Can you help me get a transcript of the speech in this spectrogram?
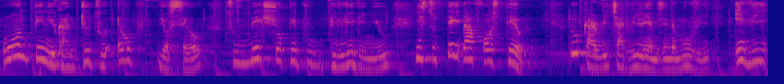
one thing you can do to help yourself to make sure people believe in you is to take that first step. Look at Richard Williams in the movie. If he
